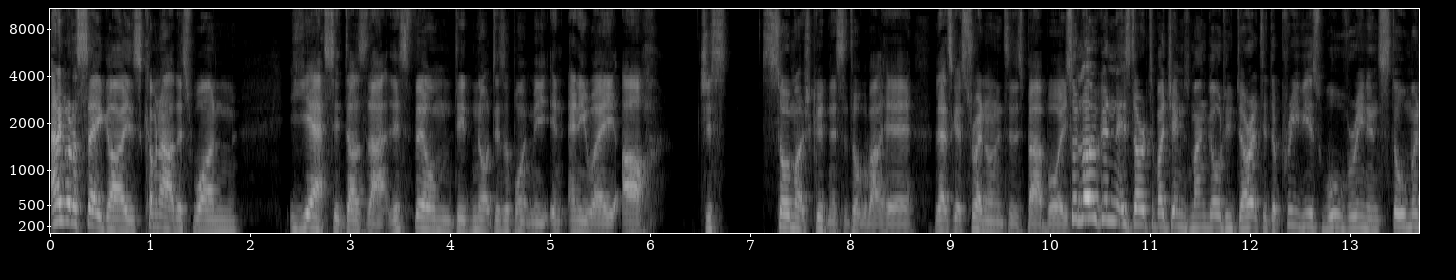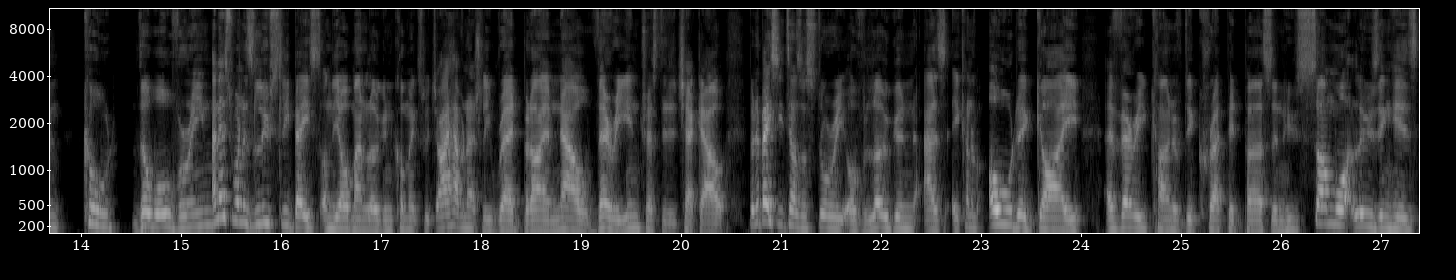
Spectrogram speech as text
And I gotta say, guys, coming out of this one, yes, it does that. This film did not disappoint me in any way. Ah, oh, just so much goodness to talk about here. Let's get straight on into this bad boy. So Logan is directed by James Mangold, who directed the previous Wolverine installment called The Wolverine. And this one is loosely based on the Old Man Logan comics, which I haven't actually read, but I am now very interested to check out. But it basically tells a story of Logan as a kind of older guy, a very kind of decrepit person who's somewhat losing his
